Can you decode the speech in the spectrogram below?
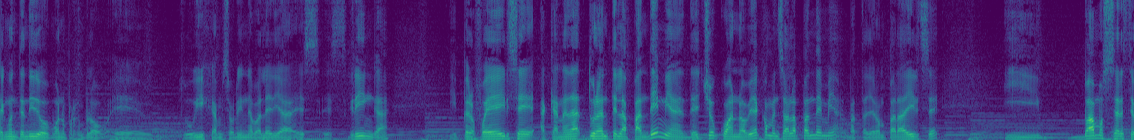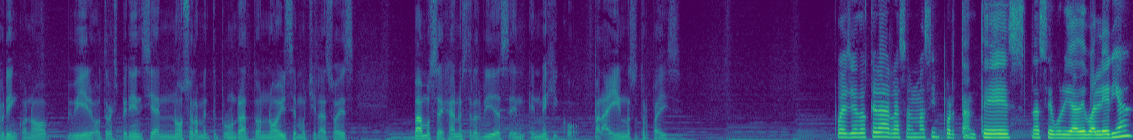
tengo entendido, bueno, por ejemplo, eh, tu hija, mi sobrina Valeria, es, gringa, pero fue irse a Canadá durante la pandemia. De hecho, cuando había comenzado la pandemia, batallaron para irse y vamos a hacer este brinco, ¿no? Vivir otra experiencia, no solamente por un rato, no irse mochilazo, es vamos a dejar nuestras vidas en México para irnos a otro país. Pues yo creo que la razón más importante es la seguridad de Valeria,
